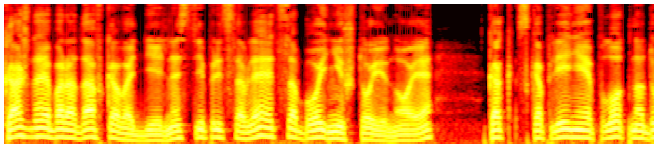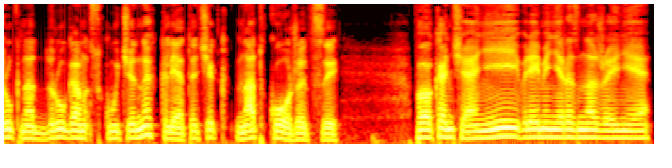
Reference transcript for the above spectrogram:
Каждая бородавка в отдельности представляет собой не что иное, как скопление плотно друг над другом скученных клеточек над кожицы. По окончании времени размножения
